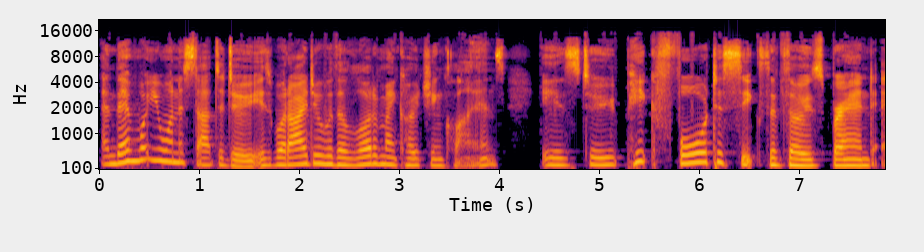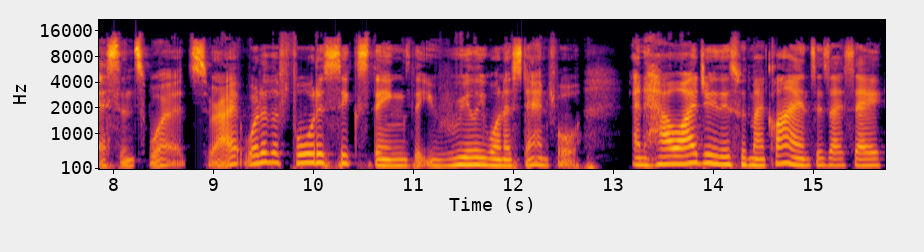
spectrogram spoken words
And then what you want to start to do is what I do with a lot of my coaching clients is to pick four to six of those brand essence words, right? What are the four to six things that you really want to stand for? And how I do this with my clients is I say,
